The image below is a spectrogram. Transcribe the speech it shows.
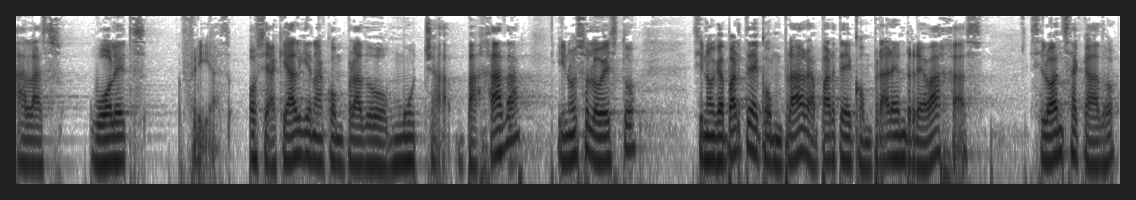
a las wallets frías. O sea que alguien ha comprado mucha bajada y no solo esto, sino que aparte de comprar, aparte de comprar en rebajas, se lo han sacado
